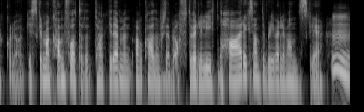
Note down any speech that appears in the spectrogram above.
økologiske. Man kan få tak i det, men avokadoen for eksempel er ofte veldig liten og hard, ikke sant. Det blir veldig vanskelig. Mm.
